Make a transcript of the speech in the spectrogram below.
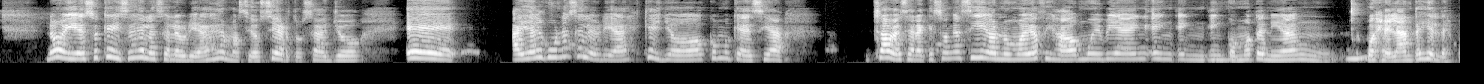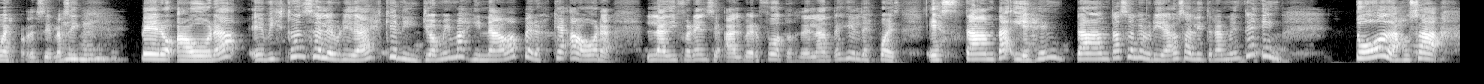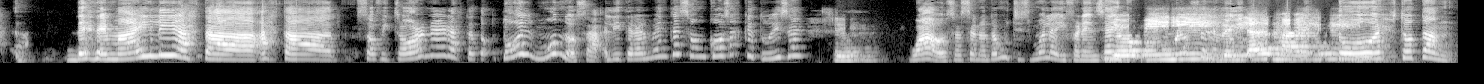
No, y eso que dices de las celebridades es demasiado cierto, o sea, yo, eh, hay algunas celebridades que yo como que decía, ¿sabes? ¿Será que son así? O no me había fijado muy bien en, cómo tenían, pues, el antes y el después, por decirlo así. Pero ahora he visto en celebridades que ni yo me imaginaba, pero es que ahora la diferencia al ver fotos del antes y el después es tanta y es en tantas celebridades, o sea, literalmente en todas, o sea, desde Miley hasta, hasta Sophie Turner, hasta todo el mundo, o sea, literalmente son cosas que tú dices, sí wow, o sea, se nota muchísimo la diferencia. Yo, vi, la de Miley. Todo esto tan,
